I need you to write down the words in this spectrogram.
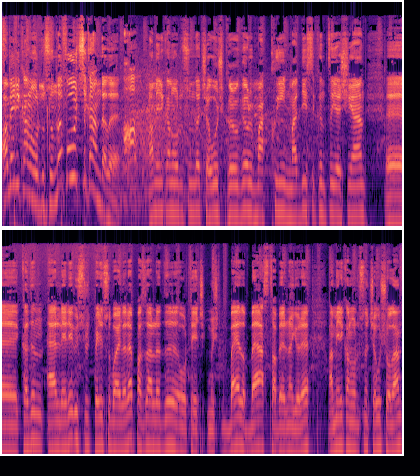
Amerikan ordusunda fuhuş skandalı. Aa! Amerikan ordusunda çavuş Gregory McQueen maddi sıkıntı yaşayan e, kadın erleri üst rütbeli subaylara pazarladığı ortaya çıkmış. Bell Bass haberine göre Amerikan ordusunda çavuş olan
